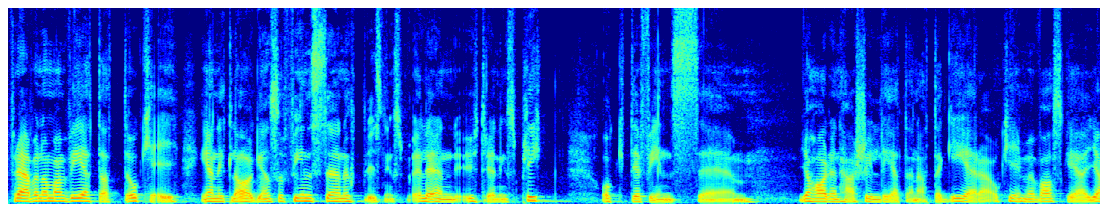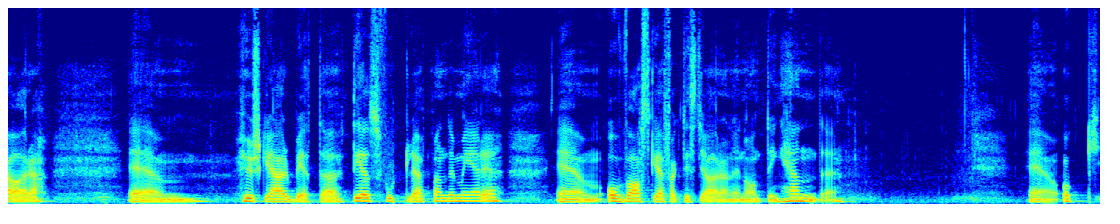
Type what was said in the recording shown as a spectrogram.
För även om man vet att okej, okay, enligt lagen så finns det en upplysnings eller en utredningsplikt och det finns. Eh, jag har den här skyldigheten att agera. Okej, okay, men vad ska jag göra? Eh, hur ska jag arbeta? Dels fortlöpande med det eh, och vad ska jag faktiskt göra när någonting händer? Eh, och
